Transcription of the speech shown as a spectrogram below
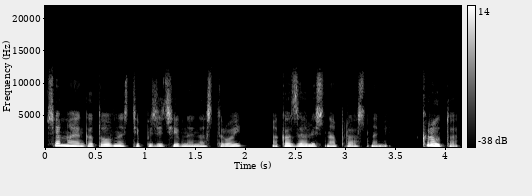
Вся моя готовность и позитивный настрой оказались напрасными. Круто.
